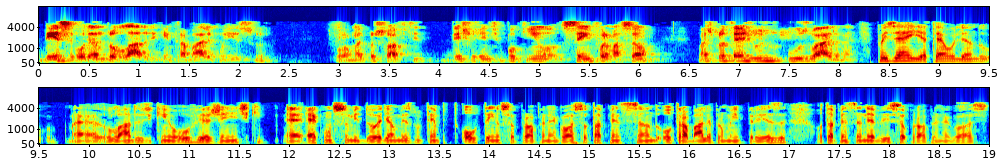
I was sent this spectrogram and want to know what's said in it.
Desse, olhando para o lado de quem trabalha com isso, a Microsoft deixa a gente um pouquinho sem informação mas protege o, usuário, né? Pois é, e até olhando é, o lado de quem ouve a gente, que é, é, consumidor e ao mesmo tempo ou tem o seu próprio negócio, ou está pensando, ou trabalha para uma empresa, ou está pensando em abrir seu próprio negócio.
